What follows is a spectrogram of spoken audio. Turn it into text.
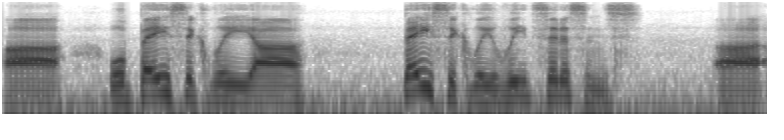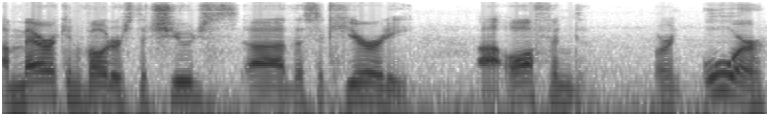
uh, will basically, uh, basically lead citizens, uh, American voters, to choose uh, the security often or or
